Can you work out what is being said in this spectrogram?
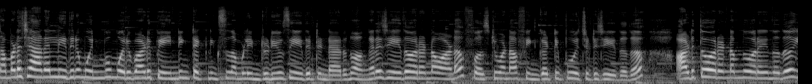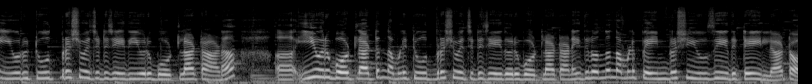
നമ്മുടെ ചാനലിൽ ഇതിനു മുൻപും ഒരുപാട് പെയിന്റിംഗ് ടെക്നിക്സ് നമ്മൾ ഇൻട്രൊഡ്യൂസ് ചെയ്തിട്ടുണ്ടായിരുന്നു. അങ്ങനെ ചെയ്ത ഒരെണ്ണമാണ് ഫസ്റ്റ് വൺ ആ ഫിംഗർ ടിപ്പ് വെച്ചിട്ട് ചെയ്തത്. അടുത്ത ഒരെണ്ണം എന്ന് പറയുന്നത് ഈ ഒരു ടൂത്ത് ബ്രഷ് വെച്ചിട്ട് ചെയ്ത ഈ ഒരു ബോട്ടിലാട്ടാണ്. ഈ ഒരു ബോട്ടിലാട്ട് നമ്മൾ ടൂത്ത് ബ്രഷ് വെച്ചിട്ട് ചെയ്ത ഒരു ബോട്ടിലാട്ടാണ്. ഇതിലൊന്നും നമ്മൾ പെയിന്റ് ബ്രഷ് യൂസ് ചെയ്തിട്ടേ ഇല്ല കേട്ടോ.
